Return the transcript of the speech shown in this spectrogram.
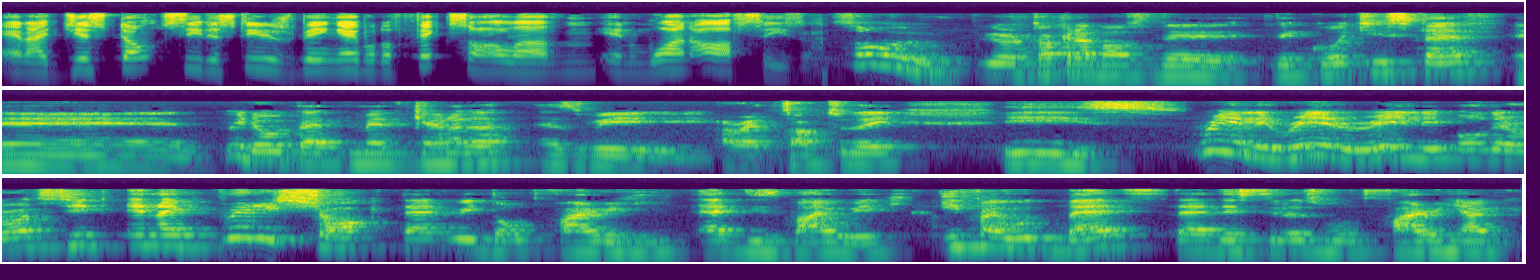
and I just don't see the Steelers being able to fix all of them in one off season. So you're talking about the the coaching staff, and we know that Matt Canada, as we already talked today, is really, really, really on the hot seat, and I'm pretty shocked that we don't fire him at this bye week. If I would bet that the Steelers would fire him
